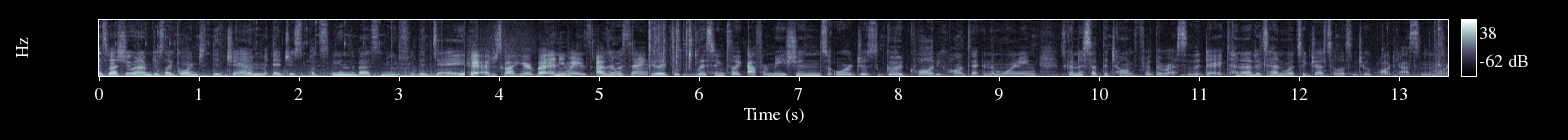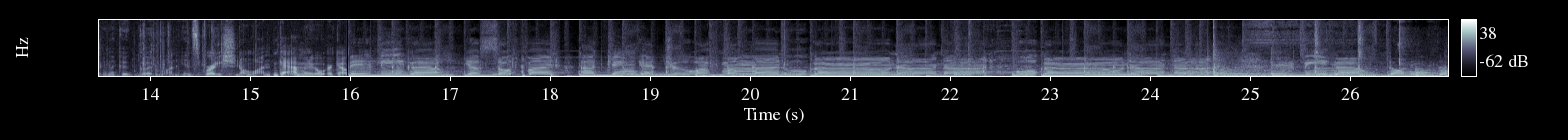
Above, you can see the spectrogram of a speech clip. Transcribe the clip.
especially when I'm just like going to the gym. It just puts me in the best mood for the day. Okay, I just got here. But anyways, as I was saying, I feel like listening to like affirmations or just good quality content in the morning is going to set the tone for the rest of the day. 10 out of 10 would suggest to listen to a podcast in the morning, like a good one, inspirational one. Okay, I'm gonna go work out. Baby girl, you're so fine. I can't get you off my mind. Ooh, girl, nah, nah. Ooh, girl, nah, nah. Baby girl, don't need the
